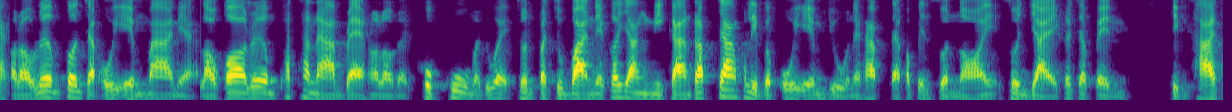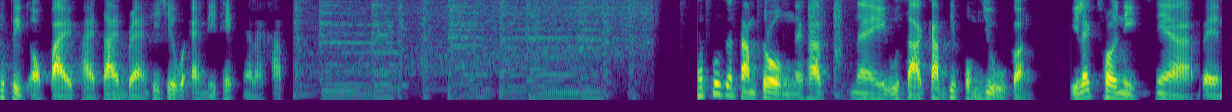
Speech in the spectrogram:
กๆ เราเริ่มต้นจาก OEM มาเนี่ยเราก็เริ่มพัฒนาแบรนด์ของเราเนี่ยควบคู่มาด้วย จนปัจจุบันเนี่ยก็ยังมีการรับจ้างผลิตแบบ OEM อยู่นะครับ แต่ก็เป็นส่วนน้อย ส่วนใหญ่ก็จะเป็นสินค้าที่ผลิตออกไปภายใต้แบรนด์ที่ชื่อว่า Anitech นั่นแหละครับ ถ้าพูดกันตามตรงนะครับในอุตสาหกรรมที่ผมอยู่ก่อนอิเล็กทรอนิกส์เนี่ยเป็น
